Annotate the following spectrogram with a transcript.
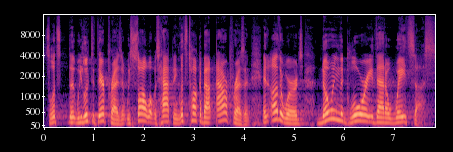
So let's we looked at their present, we saw what was happening. Let's talk about our present. In other words, knowing the glory that awaits us.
